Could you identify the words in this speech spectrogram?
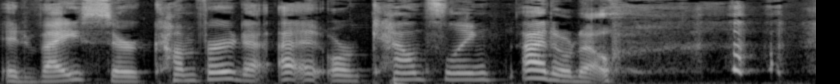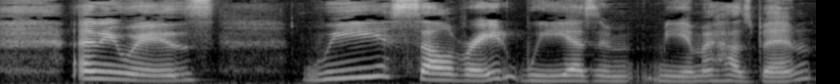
advice or comfort uh, or counseling. I don't know. Anyways, we celebrate, we as in me and my husband,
